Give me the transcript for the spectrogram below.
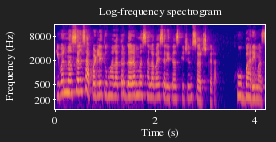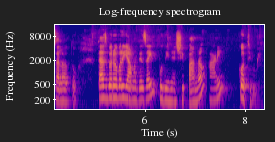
किंवा नसेल सापडली तुम्हाला तर garam masala by Sarita's kitchen search करा. खूप भारी मसाला होतो. त्याचबरोबर यामध्ये जाईल पुदिन्याची पानं आणि कोथिंबीर.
